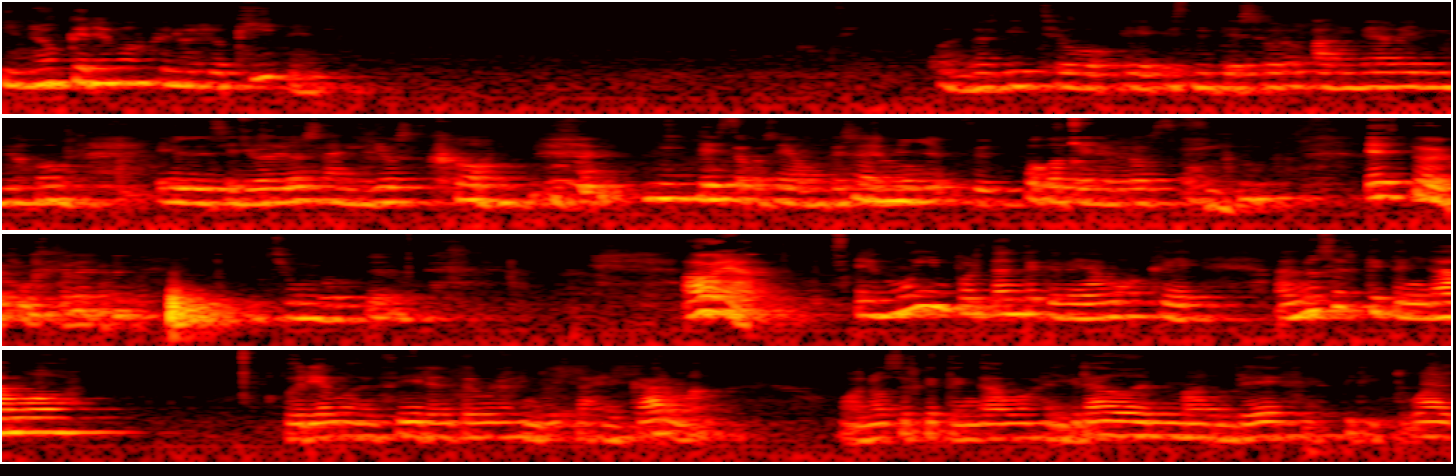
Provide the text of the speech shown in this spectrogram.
Y no queremos que nos lo quiten. Cuando has dicho eh, es mi tesoro, a mí me ha venido el Señor de los Anillos con mi tesoro, o sea, un tesoro un poco tenebroso. Esto es justo. Y chungo. Ahora, es muy importante que veamos que, al no ser que tengamos, podríamos decir en términos hinduistas, el karma, o a no ser que tengamos el grado de madurez espiritual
